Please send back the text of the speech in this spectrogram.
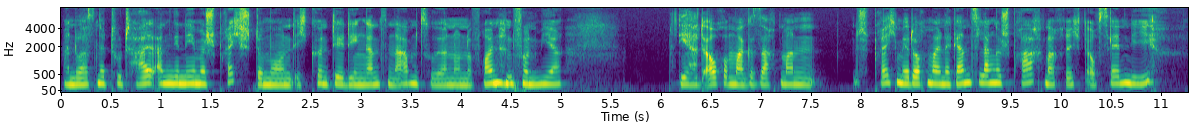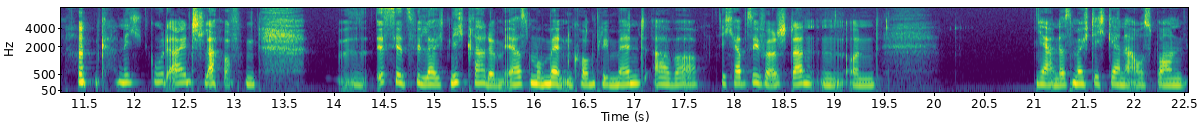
man, du hast eine total angenehme Sprechstimme und ich könnte dir den ganzen Abend zuhören. Und eine Freundin von mir, die hat auch immer gesagt, man, sprech mir doch mal eine ganz lange Sprachnachricht aufs Handy dann kann ich gut einschlafen ist jetzt vielleicht nicht gerade im ersten Moment ein Kompliment, aber ich habe sie verstanden und ja, das möchte ich gerne ausbauen.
